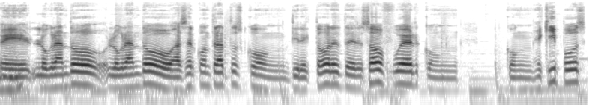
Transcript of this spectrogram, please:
eh, logrando, logrando hacer contratos con directores de software, con, con equipos.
